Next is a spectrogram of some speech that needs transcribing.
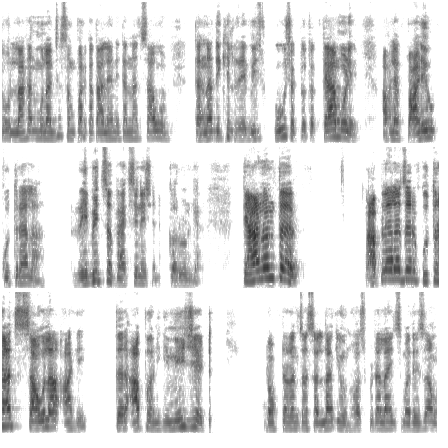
तो लहान मुलांच्या संपर्कात आल्याने त्यांना चावून त्यांना देखील रेबीज होऊ शकतो. तर त्यामुळे आपल्या पाळीव कुत्र्याला रेबीजचं व्हॅक्सिनेशन करून घ्या. त्यानंतर आपल्याला जर कुत्रा चावला आहे तर आपण इमिजिएट डॉक्टरांचा सल्ला घेऊन हॉस्पिटलाइजमध्ये जाऊन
